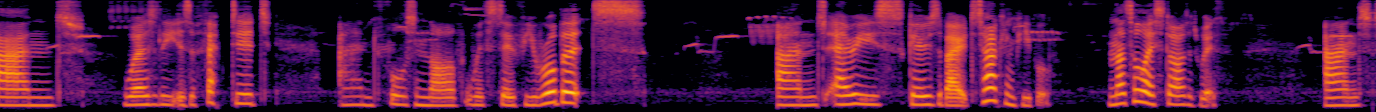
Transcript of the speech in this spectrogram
and Worsley is affected and falls in love with Sophie Roberts, and Ares goes about attacking people. And that's all I started with and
